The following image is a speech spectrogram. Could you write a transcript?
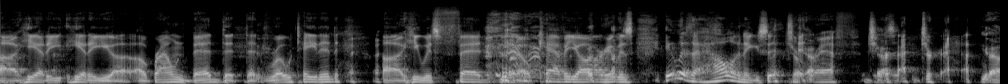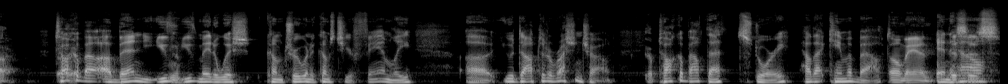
Uh, he had a he had a, uh, a round bed that that rotated. Uh, he was fed you know caviar. It was it was a hell of an exhibit. Giraffe. Giraffe. giraffe. Yeah. Talk about uh, Ben. You've you've made a wish come true when it comes to your family. Uh, you adopted a Russian child. Talk about that story, how that came about. Oh man, and this how is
